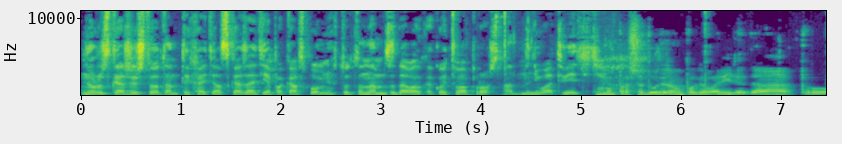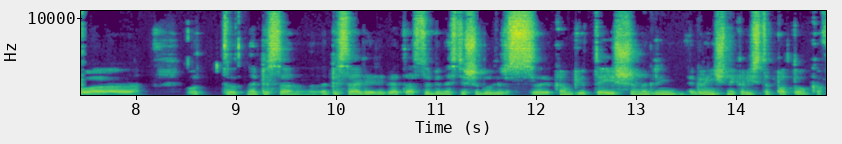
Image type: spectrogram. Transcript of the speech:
Ну, расскажи, что там ты хотел сказать. Я пока вспомню, кто-то нам задавал какой-то вопрос, надо на него ответить. Ну, про шедулеры мы поговорили, да, про... Вот тут написали, написали ребята особенности с computation, ограниченное количество потоков.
